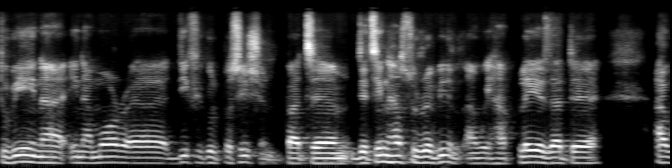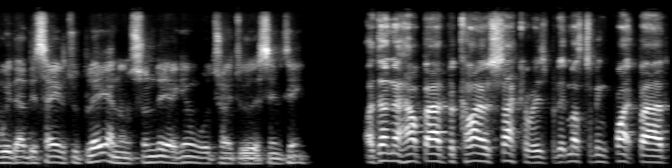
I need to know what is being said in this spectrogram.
to be in a in a more uh, difficult position. But um, the team has to rebuild, and we have players that uh, are with that desire to play. And on Sunday again, we'll try to do the same thing. I don't know how bad Bukayo Saka is, but it must have been quite bad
